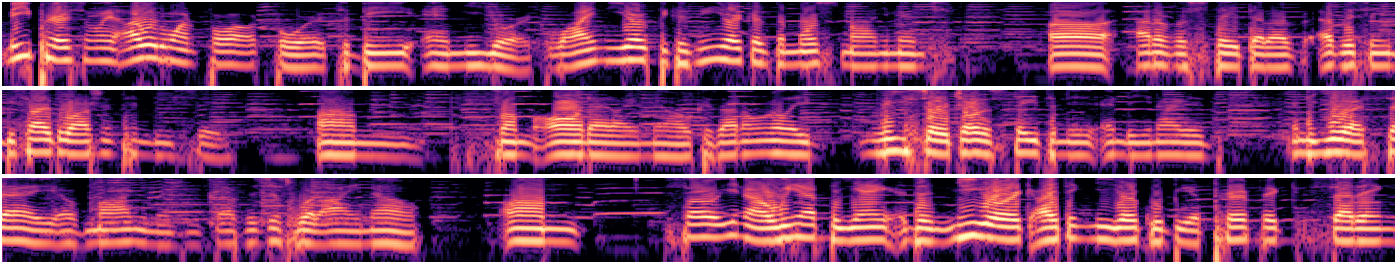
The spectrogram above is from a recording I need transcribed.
Me personally, I would want Fallout 4 to be in New York. Why New York? Because New York has the most monuments uh, out of a state that I've ever seen, besides Washington D.C. Um, from all that I know, because I don't really research all the states in the in the United in the USA of monuments and stuff. It's just what I know. Um, so you know we have the Yan- the New York. I think New York would be a perfect setting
